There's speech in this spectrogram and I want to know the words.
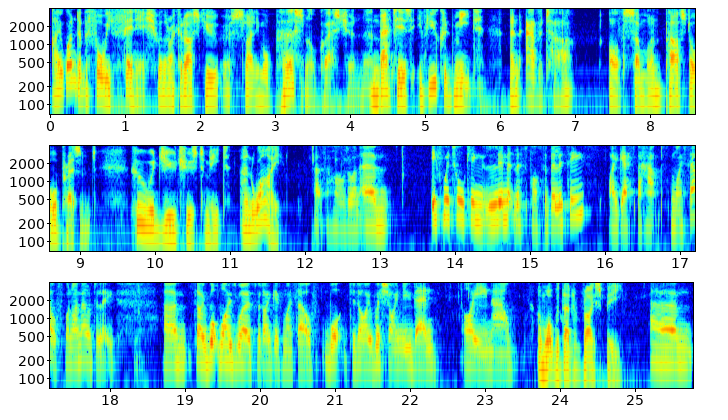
I wonder before we finish whether I could ask you a slightly more personal question, and that is if you could meet an avatar of someone, past or present, who would you choose to meet and why? That's a hard one. Um, if we're talking limitless possibilities, I guess perhaps myself when I'm elderly. Um, so, what wise words would I give myself? What did I wish I knew then, i.e., now? And what would that advice be? Um,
